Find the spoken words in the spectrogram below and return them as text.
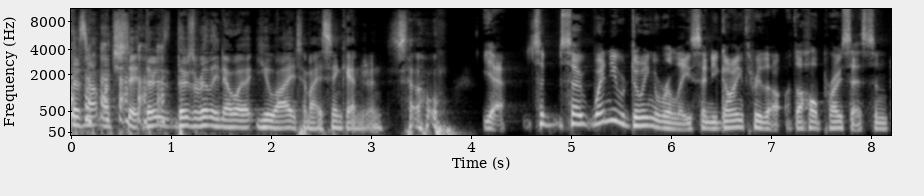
there's not much. To, there's there's really no UI to my sync engine. So yeah. So, so when you're doing a release and you're going through the the whole process, and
